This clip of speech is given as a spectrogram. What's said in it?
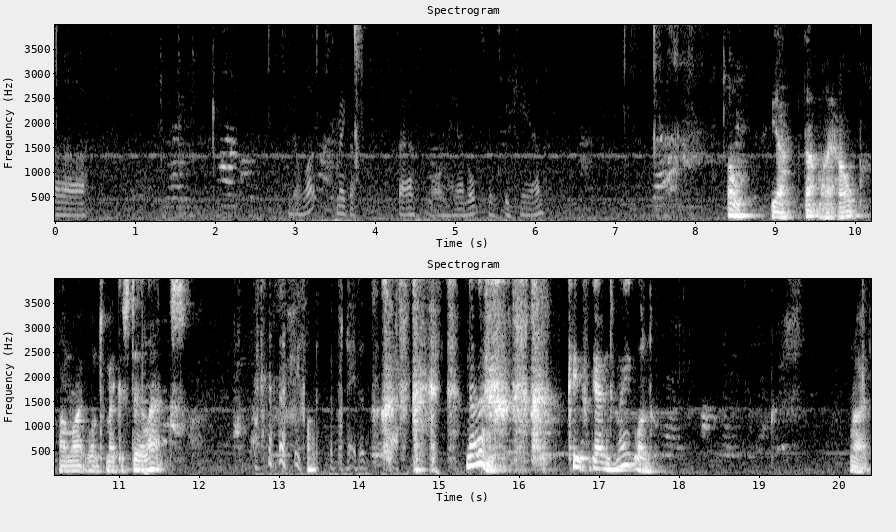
uh... You know what? Let's make a fast long handled since we can. Oh, yeah, that might help. I might want to make a steel axe. We still haven't made a steel axe. No, keep forgetting to make one. Right,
